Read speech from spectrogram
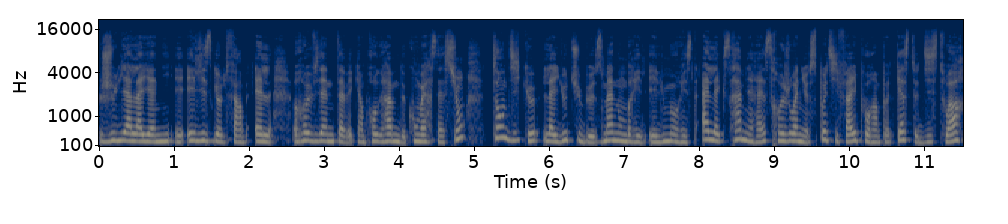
Julia Layani et Elise Goldfarb, elles, reviennent avec un programme de conversation, tandis que la youtubeuse Manon Bril et l'humoriste Alex Ramirez rejoignent Spotify pour un podcast d'histoire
